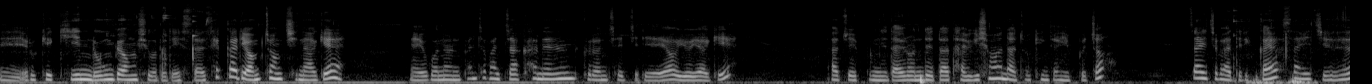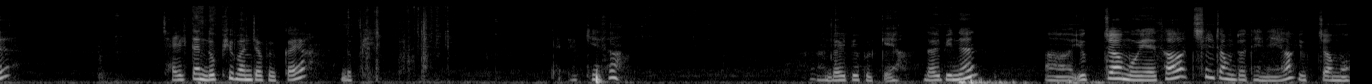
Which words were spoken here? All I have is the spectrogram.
예, 이렇게 긴 롱병식으로 되어 있어요. 색깔이 엄청 진하게 예, 이거는 반짝반짝하는 그런 재질이에요. 요약이 아주 예쁩니다. 이런 데다 다육이 심어놔도 굉장히 예쁘죠? 사이즈 봐드릴까요? 사이즈 자 일단 높이 먼저 볼까요? 높이 자, 이렇게 해서 어, 넓이 볼게요. 넓이는 6.5에서 7 정도 되네요. 6.5.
